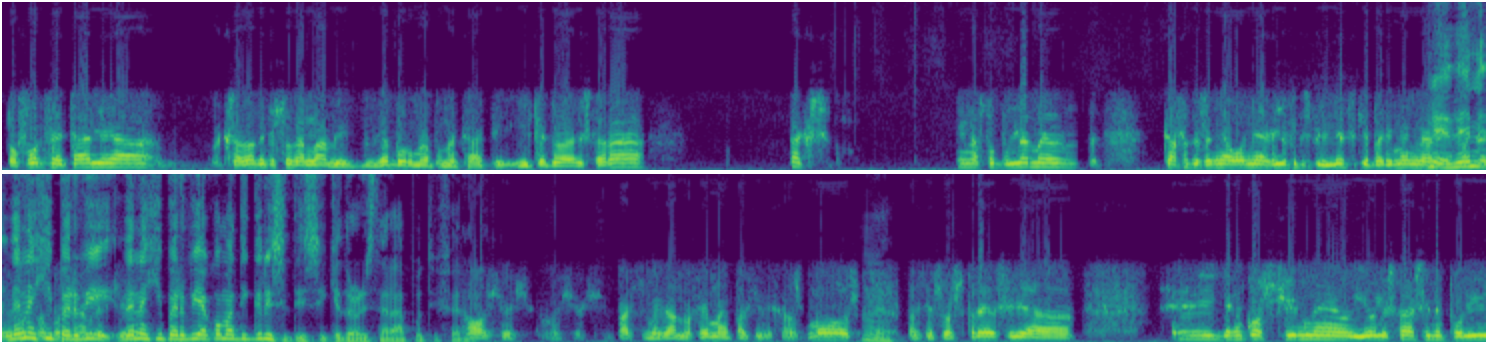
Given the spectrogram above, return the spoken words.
Το Forza Italia εξαρτάται και στο γαλάβι. Δεν μπορούμε να πούμε κάτι. Η κεντροαριστερά εντάξει, είναι αυτό που λέμε κάθεται σε μια γωνία γλύφη τη πληγές και περιμένει να ναι, δεν, δεν, έχει υπερβεί, δεν έχει υπερβεί ακόμα την κρίση της η κεντροαριστερά από ό,τι φαίνεται. Όχι, όχι, όχι, όχι. Υπάρχει μεγάλο θέμα, υπάρχει διχασμός, ναι. υπάρχει ασωστρέφεια. Ε, Γενικώ η όλη στάση είναι πολύ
